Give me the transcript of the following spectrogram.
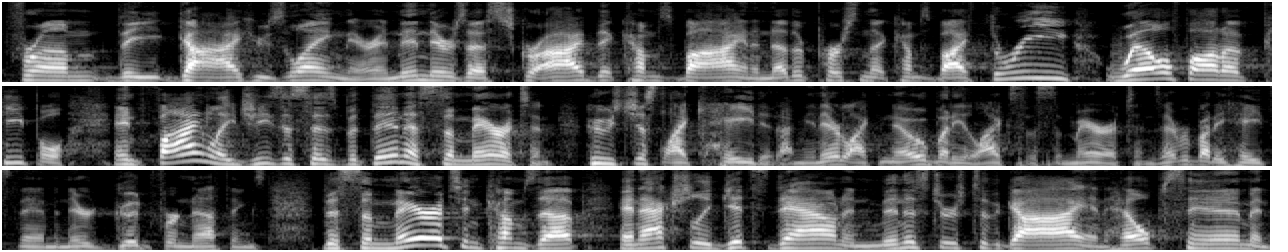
from the guy who's laying there. And then there's a scribe that comes by, and another person that comes by, three well thought of people. And finally, Jesus says, But then a Samaritan who's just like hated. I mean, they're like, no nobody likes the Samaritans. Everybody hates them and they're good for nothings. The Samaritan comes up and actually gets down and ministers to the guy and helps him and,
